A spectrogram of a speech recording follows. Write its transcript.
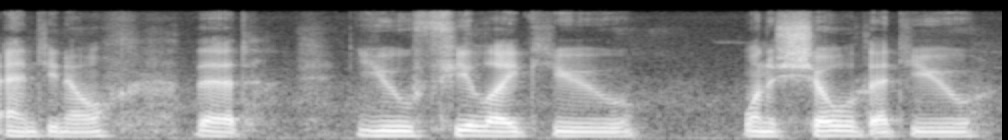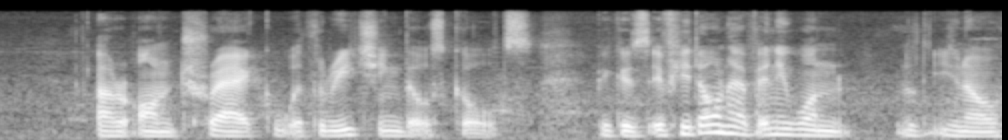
and you know that you feel like you want to show that you are on track with reaching those goals. Because if you don't have anyone you know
